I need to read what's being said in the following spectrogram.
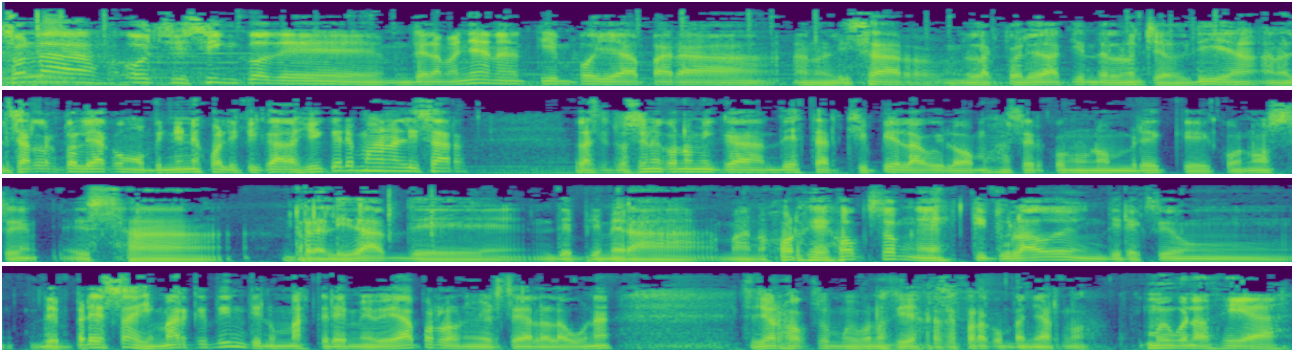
Son las 8 y 5 de, de, la mañana, tiempo ya para analizar la actualidad aquí en De la Noche del Día, analizar la actualidad con opiniones cualificadas. Y hoy queremos analizar la situación económica de este archipiélago y lo vamos a hacer con un hombre que conoce esa realidad de, de primera mano. Jorge Hodgson es titulado en Dirección de Empresas y Marketing, tiene un máster MBA por la Universidad de La Laguna. Señor Hodgson, muy buenos días, gracias por acompañarnos. Muy buenos días.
